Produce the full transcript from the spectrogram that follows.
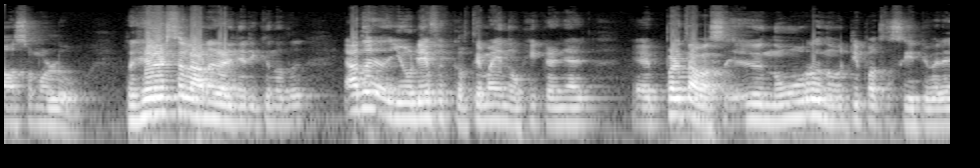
മാസമുള്ളൂ. റിഹേഴ്സലാണ് കഴിഞ്ഞിരിക്കുന്നത്. അത് യു ഡി എഫ് കൃത്യമായി നോക്കിക്കഴിഞ്ഞാൽ ഇപ്പോഴത്തെ അവസ്ഥ നൂറ് നൂറ്റിപ്പത്ത് സീറ്റ് വരെ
